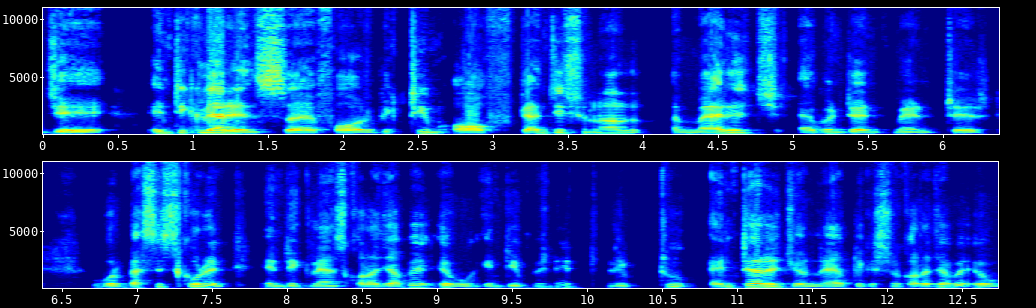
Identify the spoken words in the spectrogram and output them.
যে entry clearance for victim of transitional marriage অ্যাবেন্ডেন্টমেন্টের উপর বেসিস করে এন্টিক্লিয়ারেন্স করা যাবে এবং ইন্ডিপেন্ডেন্ট লিভ টু এন্টারের জন্য অ্যাপ্লিকেশন করা যাবে এবং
